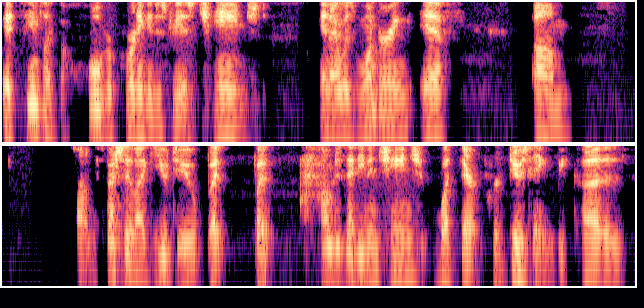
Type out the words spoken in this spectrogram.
it seems like the whole recording industry has changed. And I was wondering if, um, um, especially like YouTube, but, but how does that even change what they're producing? Because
